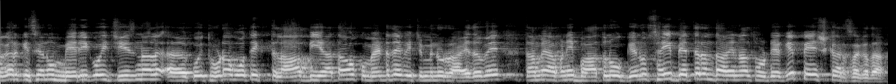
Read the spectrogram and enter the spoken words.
ਅਗਰ ਕਿਸੇ ਨੂੰ ਮੇਰੀ ਕੋਈ ਚੀਜ਼ ਨਾਲ ਕੋਈ ਥੋੜਾ ਬਹੁਤ ਇਖਤਲਾਫ ਵੀ ਆ, ਤਾਂ ਉਹ ਕਮੈਂਟ ਦੇ ਵਿੱਚ ਮੈਨੂੰ ਰਾਏ ਦੇਵੇ, ਤਾਂ ਮੈਂ ਆਪਣੀ ਬਾਤ ਨੂੰ ਅੱਗੇ ਨੂੰ ਸਹੀ ਬਿਹਤਰ ਅੰਦਾਜ਼ ਨਾਲ ਤੁਹਾਡੇ ਅੱਗੇ ਪੇਸ਼ ਕਰ ਸਕਦਾ।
